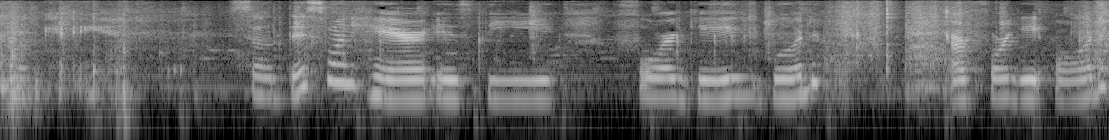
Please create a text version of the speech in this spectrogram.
Okay. So this one here is the Forget Wood or Forget Odd.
